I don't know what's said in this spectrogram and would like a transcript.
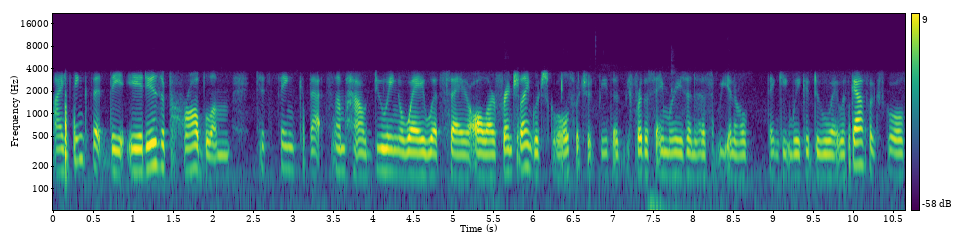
I think that the it is a problem to think that somehow doing away with, say, all our French language schools, which would be the, for the same reason as you know thinking we could do away with Catholic schools,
